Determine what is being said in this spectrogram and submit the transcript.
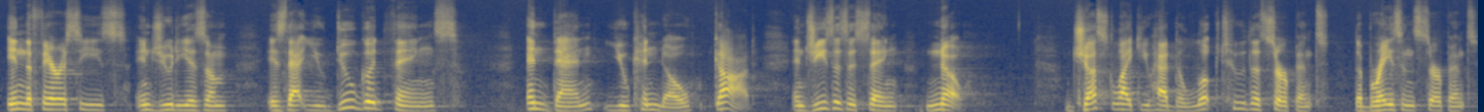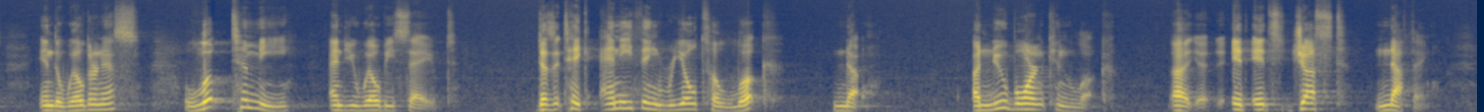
in the Pharisees, in Judaism, is that you do good things and then you can know God. And Jesus is saying, no. Just like you had to look to the serpent, the brazen serpent in the wilderness, look to me and you will be saved. Does it take anything real to look? No. A newborn can look. Uh, it, it's just nothing.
